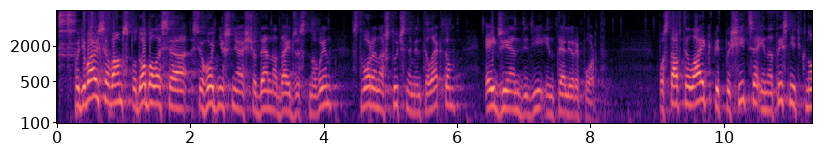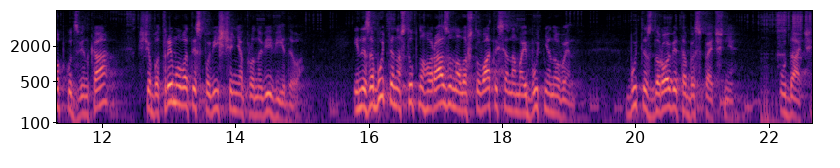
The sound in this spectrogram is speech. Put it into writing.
Сподіваюся, вам сподобалася сьогоднішня щоденна дайджест новин, створена штучним інтелектом AGNDD Intelli Report. Поставте лайк, підпишіться і натисніть кнопку дзвінка, щоб отримувати сповіщення про нові відео. І не забудьте наступного разу налаштуватися на майбутнє новин. Будьте здорові та безпечні. Удачі!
